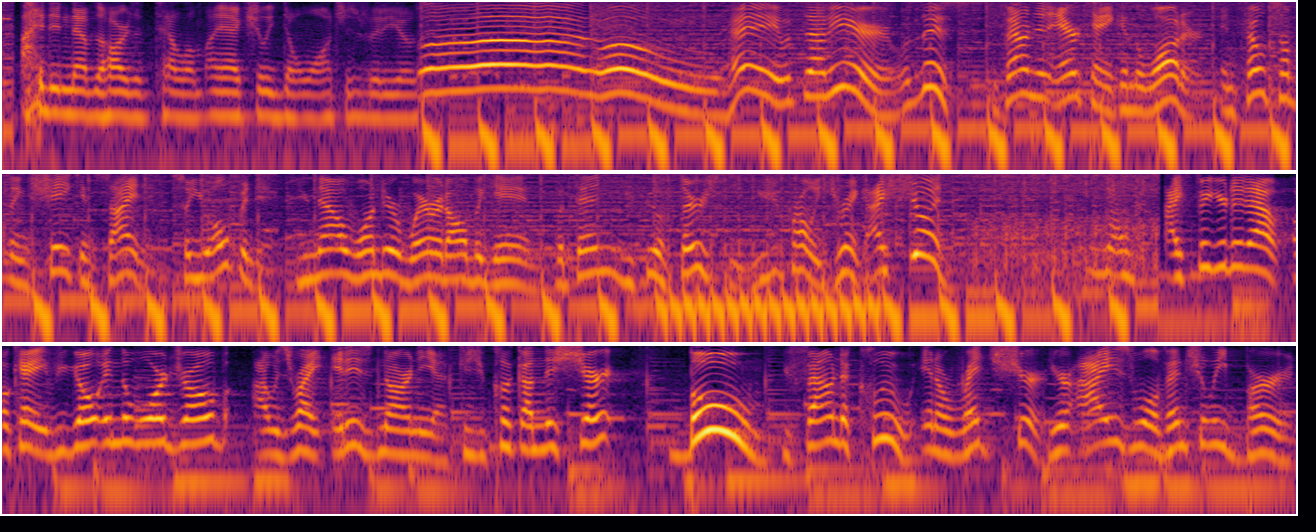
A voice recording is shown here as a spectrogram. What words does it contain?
I didn't have the heart to tell him. I actually don't watch his videos. Oh, whoa. Hey, what's down here? What's this? You found an air tank in the water and felt something shake inside it. So you opened it. You now wonder where it all began. But then you feel thirsty. You should probably drink. I should! I figured it out. Okay, if you go in the wardrobe, I was right. It is Narnia. Because you click on this shirt, Boom! You found a clue in a red shirt. Your eyes will eventually burn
